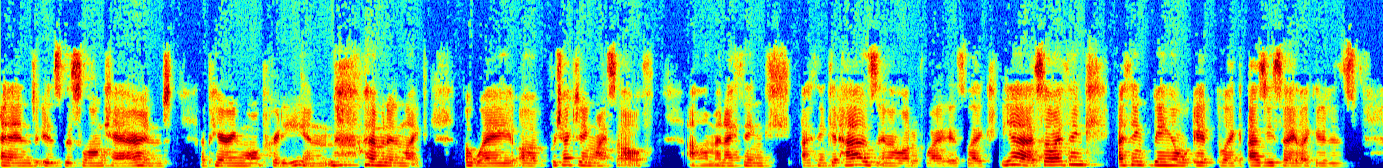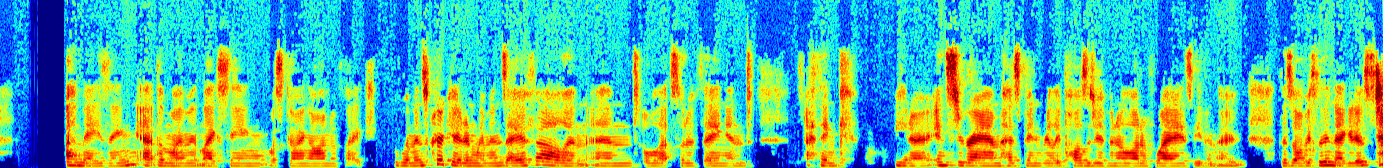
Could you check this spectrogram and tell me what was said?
and is this long hair and appearing more pretty and feminine, like a way of protecting myself. Um, and I think I think it has in a lot of ways. Like yeah, so I think I think being a it like as you say, like it is amazing at the moment, like seeing what's going on with like women's cricket and women's AFL and and all that sort of thing. And I think you know Instagram has been really positive in a lot of ways, even though there's obviously the negatives too.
